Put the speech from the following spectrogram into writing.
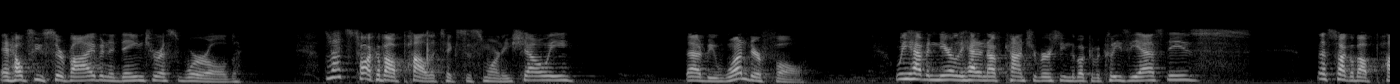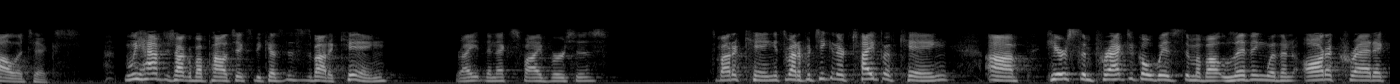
It helps you survive in a dangerous world. Let's talk about politics this morning, shall we? That would be wonderful. We haven't nearly had enough controversy in the book of Ecclesiastes. Let's talk about politics. We have to talk about politics because this is about a king, right? The next five verses. It's about a king. It's about a particular type of king. Uh, here's some practical wisdom about living with an autocratic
